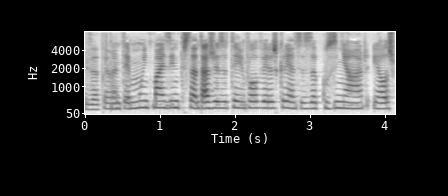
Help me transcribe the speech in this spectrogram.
Exatamente. Portanto, é muito mais interessante, às vezes, até envolver as crianças a cozinhar e elas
